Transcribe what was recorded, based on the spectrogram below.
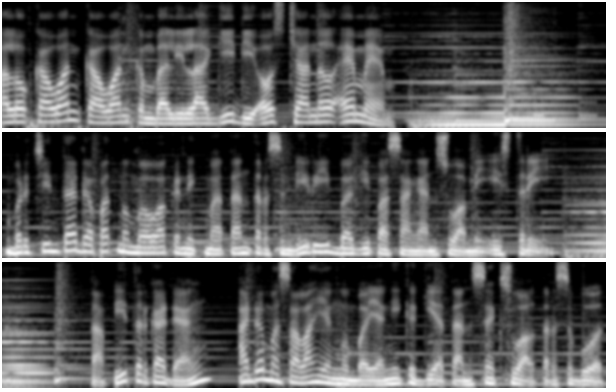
Halo kawan-kawan kembali lagi di OS Channel MM. Bercinta dapat membawa kenikmatan tersendiri bagi pasangan suami istri. Tapi terkadang, ada masalah yang membayangi kegiatan seksual tersebut.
